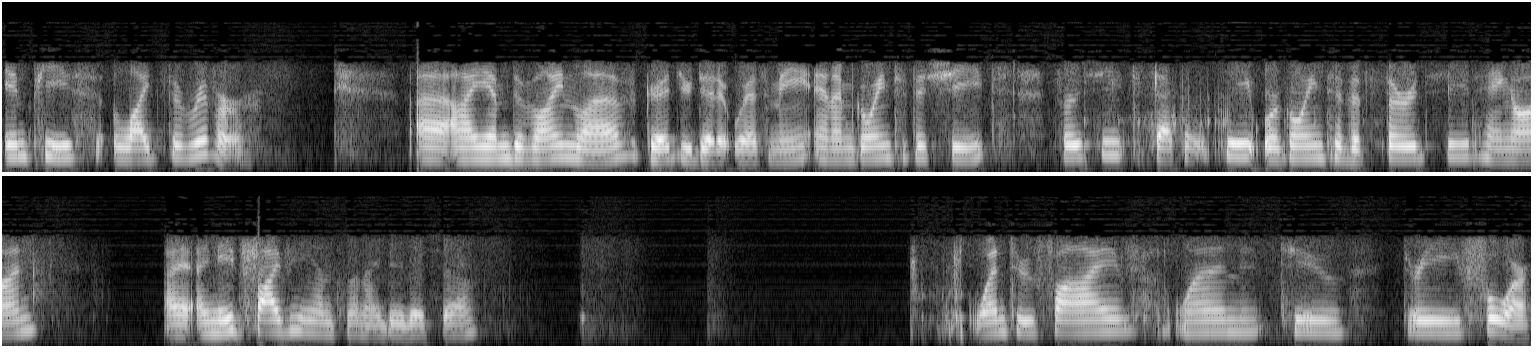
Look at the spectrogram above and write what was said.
in peace like the river? Uh, I am divine love. Good, you did it with me. And I'm going to the sheets. First sheet, second sheet. We're going to the third sheet. Hang on. I, I need five hands when I do this show. One through five. One, two, three, four.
